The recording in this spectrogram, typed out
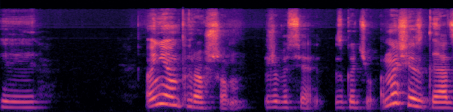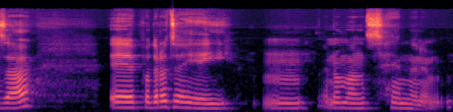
Yy, oni ją proszą, żeby się zgodziła. Ona się zgadza. Yy, po drodze jej mm, romans z Henrym.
